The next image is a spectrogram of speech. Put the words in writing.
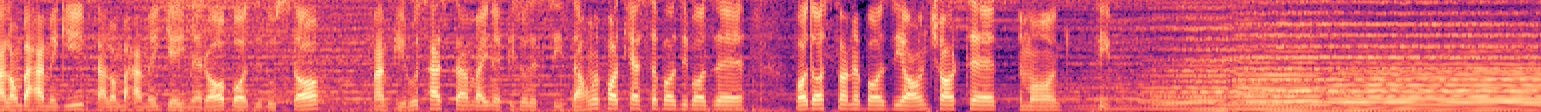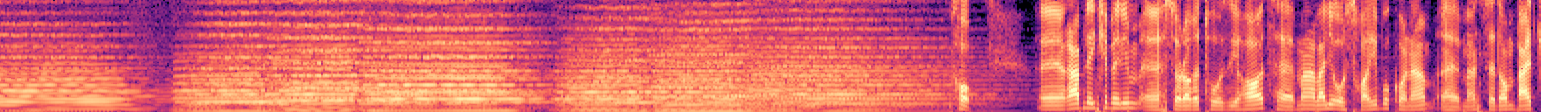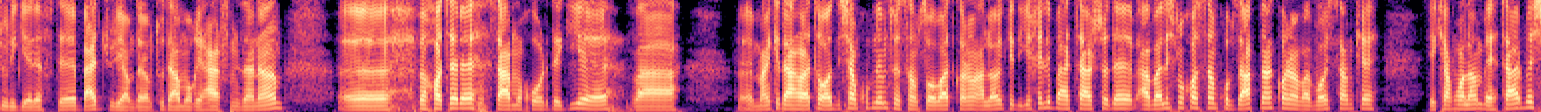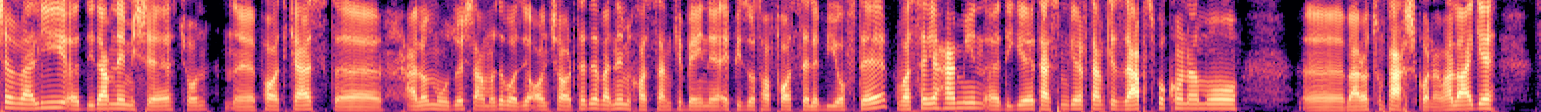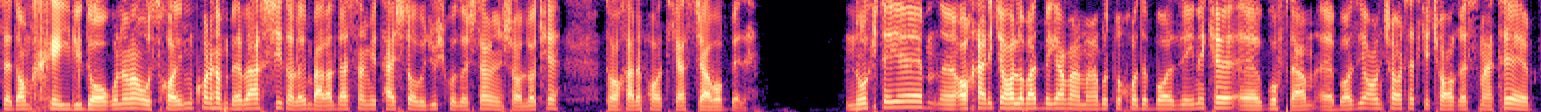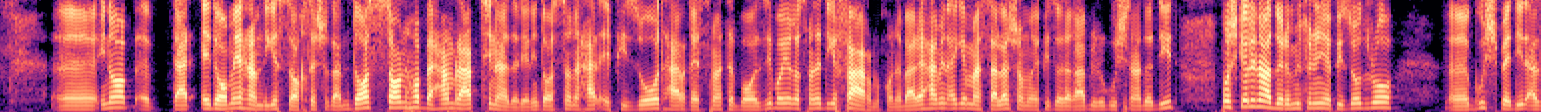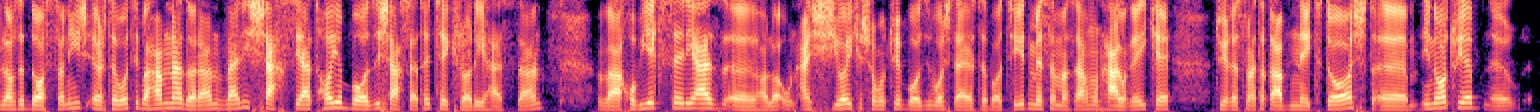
سلام به همگی. سلام به همه گیمرا بازی دوستا. من پیروز هستم و این اپیزود 13 همه پادکست بازی بازه با داستان بازی آنچارتد امانگ Thieves. خب قبل اینکه بریم سراغ توضیحات من اولی عذرخواهی بکنم. من صدام بد جوری گرفته بد جوری هم دارم تو دماغی حرف می‌زنم. به خاطر سرماخوردگیه و من که در حالت عادیشم خوب نمی‌تونستم صحبت کنم. الان که دیگه خیلی بدتر شده. اولش می‌خواستم خب ضبط نکنم و وایسم که یکم حالم بهتر بشه ولی دیدم نمیشه چون پادکست الان موضوعش در مورد بازی آنچارتده و نمی‌خواستم که بین اپیزودها فاصله بیفته. واسه همین دیگه تصمیم گرفتم که ضبط بکنم و براتون پخش کنم. حالا اگه صدام خیلی داغونه من عذرخواهی می‌کنم. ببخشید. حالا این بغل دستم یه تشت آب جوش گذاشتم. انشالله که تا آخر پادکست جواب بده. نکته آخری که حالا باید بگم و مربوط به خود بازی اینه که گفتم بازی آنچارتد که چهار قسمته اینا در ادامه همدیگه ساخته شدن. داستان ها به هم ربطی نداره. یعنی داستان هر اپیزود هر قسمت بازی با یه قسمت دیگه فرق می‌کنه. برای همین اگه مثلا شما اپیزود قبلی رو گوش ندادید مشکلی نداره. می‌تونید اپیزود رو گوش بدید. از لحاظ داستانی هیچ ارتباطی به هم ندارن ولی شخصیت های بازی شخصیت های تکراری هستن. و خب یک سری از حالا اون اشیایی که شما توی بازی باش در ارتباطید مثل مثلا همون حلقه ای که توی قسمت قبل نیت داشت اینا توی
